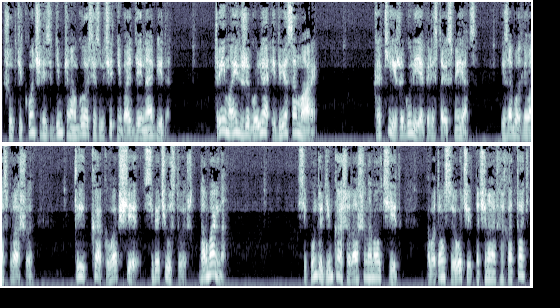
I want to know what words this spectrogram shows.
Шутки кончились, в Димкином голосе звучит неподдельная обида. «Три моих «Жигуля» и две «Самары». «Какие «Жигули» я перестаю смеяться?» И заботливо спрашиваю. «Ты как вообще себя чувствуешь? Нормально?» Секунду Димка ошарашенно молчит, а потом в свою очередь начинает хохотать,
